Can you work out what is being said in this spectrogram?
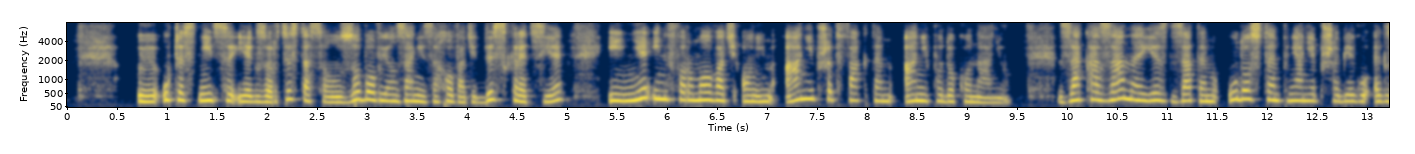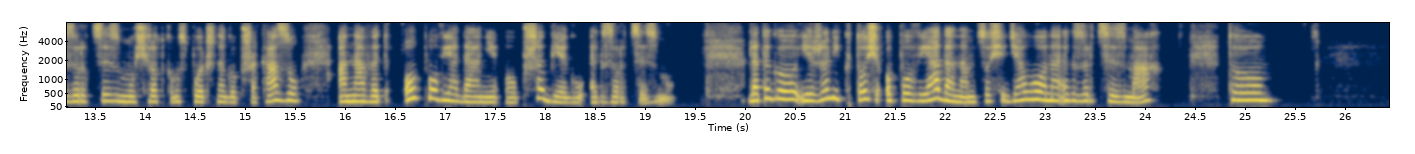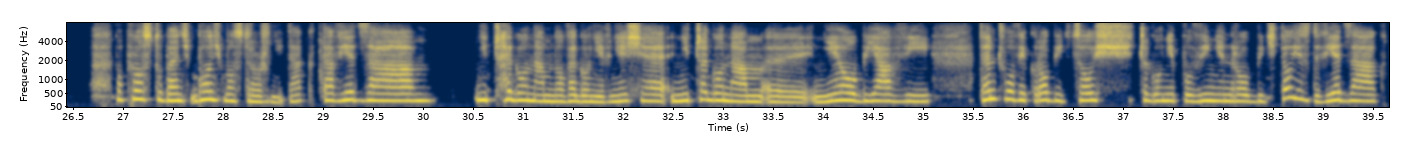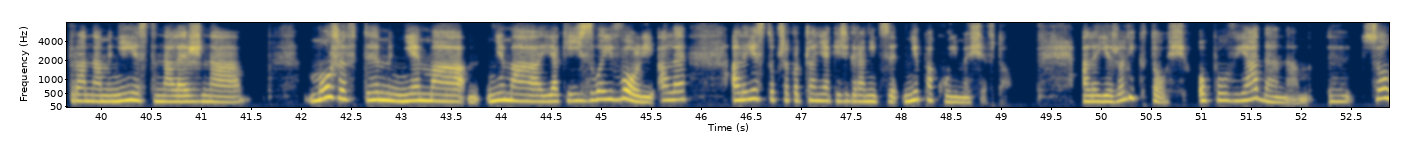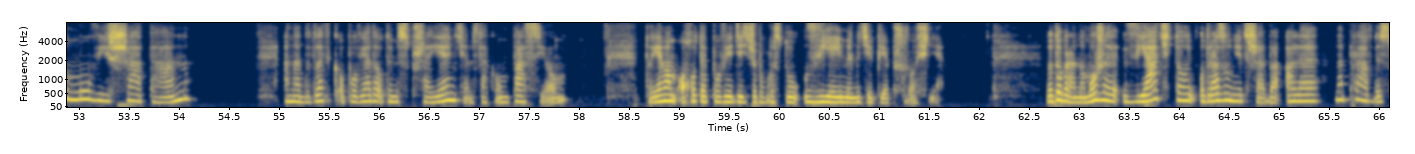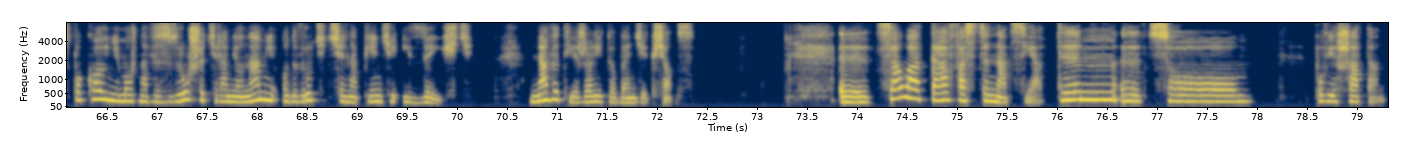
uczestnicy i egzorcysta są zobowiązani zachować dyskrecję i nie informować o nim ani przed faktem, ani po dokonaniu. Zakazane jest zatem udostępnianie przebiegu egzorcyzmu środkom społecznego przekazu, a nawet opowiadanie o przebiegu egzorcyzmu. Dlatego, jeżeli ktoś opowiada nam, co się działo na egzorcyzmach, to po prostu bądź, bądźmy ostrożni, tak? Ta wiedza niczego nam nowego nie wniesie, niczego nam y, nie objawi. Ten człowiek robi coś, czego nie powinien robić. To jest wiedza, która nam nie jest należna. Może w tym nie ma, nie ma jakiejś złej woli, ale, ale jest to przekroczenie jakiejś granicy. Nie pakujmy się w to. Ale jeżeli ktoś opowiada nam, y, co mówi szatan, a na dodatek opowiada o tym z przejęciem, z taką pasją, to ja mam ochotę powiedzieć, że po prostu wiejmy, gdzie pieprz rośnie. No dobra, no może wiać to od razu nie trzeba, ale naprawdę spokojnie można wzruszyć ramionami, odwrócić się napięcie i wyjść. Nawet jeżeli to będzie ksiądz. Y, cała ta fascynacja tym, y, co powie szatan,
